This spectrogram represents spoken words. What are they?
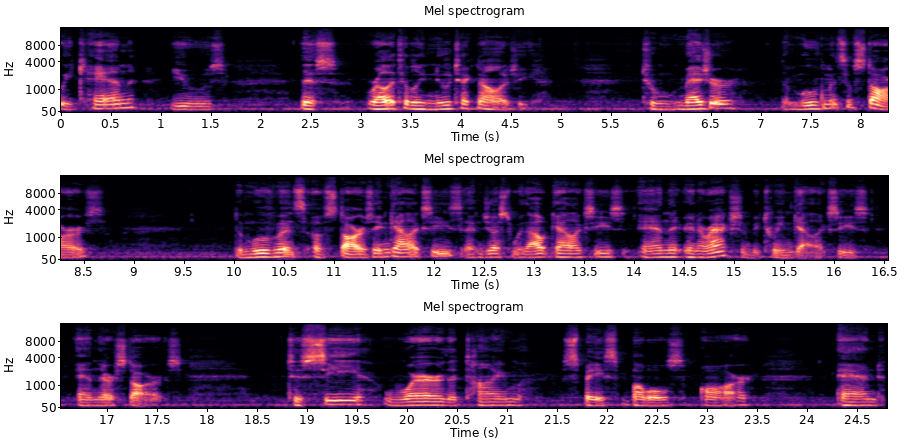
We can use this relatively new technology to measure the movements of stars, the movements of stars in galaxies and just without galaxies, and the interaction between galaxies and their stars to see where the time space bubbles are and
